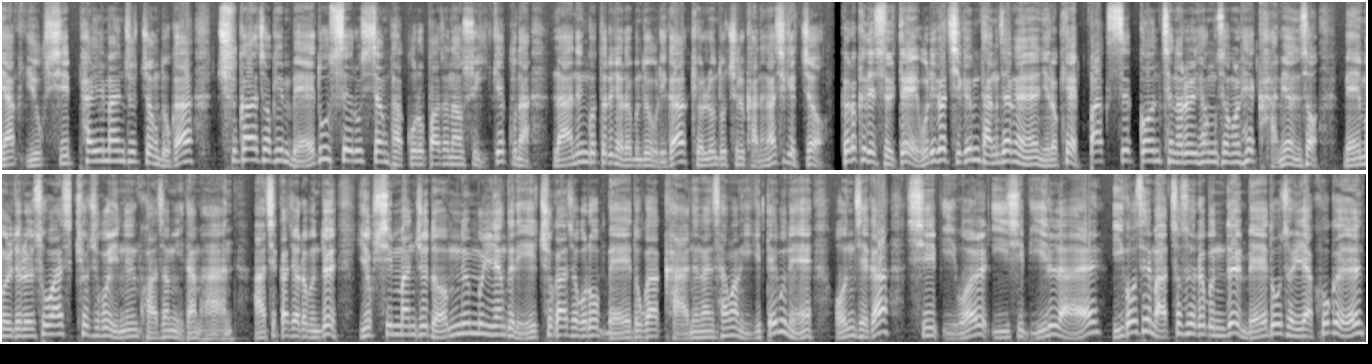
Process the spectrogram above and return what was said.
약 68만 주 정도가 추가적인 매도세로 시장 밖으로 빠져나올 수 있겠구나라는 것들은 여러분들 우리가 결론 도출 가능하시겠죠. 그렇게 됐을 때 우리가 지금 당장은 이렇게 박스권 채널을 형성을 해 가면서 매물들을 소화시켜주고 있는 과정이다만 아직까지 여러분들 60만 주 넘는 물량들이 추가적으로 매도가 가능한 상황이기 때문에 언제가 12월 22일 날 이것에 맞춰서 여러분들 매도 전략 혹은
